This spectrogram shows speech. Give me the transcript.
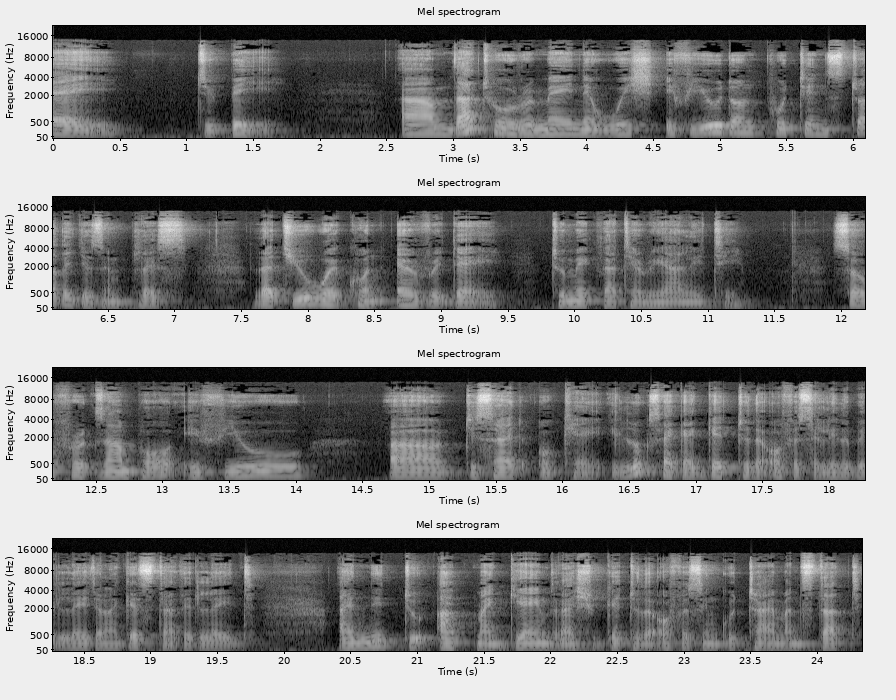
A to B, um, that will remain a wish if you don't put in strategies in place that you work on every day to make that a reality. So, for example, if you uh, decide, okay, it looks like I get to the office a little bit late and I get started late. I need to up my game that I should get to the office in good time and start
